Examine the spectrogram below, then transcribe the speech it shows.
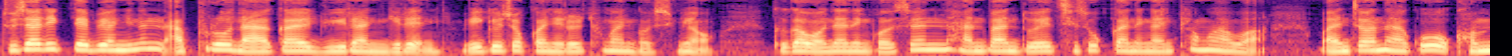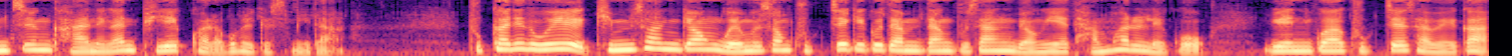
두자릭 대변인은 앞으로 나아갈 유일한 길은 외교적 관계를 통한 것이며 그가 원하는 것은 한반도의 지속 가능한 평화와 완전하고 검증 가능한 비핵화라고 밝혔습니다. 북한은 5일 김선경 외무성 국제기구 담당 부상 명의의 담화를 내고 유엔과 국제사회가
